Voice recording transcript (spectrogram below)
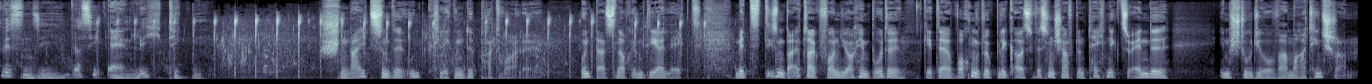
wissen sie, dass sie ähnlich ticken. Schneizende und klickende Pottwale. Und das noch im Dialekt. Mit diesem Beitrag von Joachim Budde geht der Wochenrückblick aus Wissenschaft und Technik zu Ende. Im Studio war Martin Schramm.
